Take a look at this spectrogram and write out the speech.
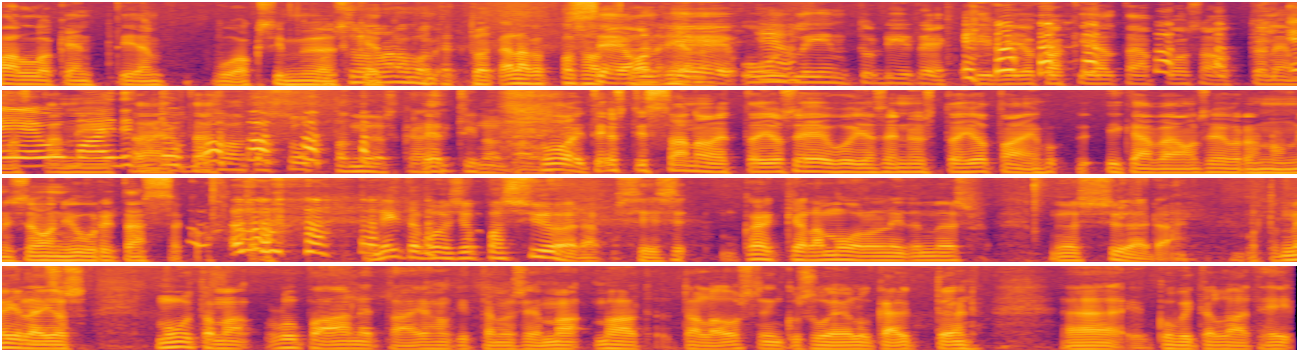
pallokenttien vuoksi myös. Se on rauhoitettu, että älä Se on EU-lintudirektiivi, joka kieltää posauttelemasta EU niitä. Että... sutta myöskään, et, Voi tietysti sanoa, että jos EU-jäsenyystä jotain ikävää on seurannut, niin se on juuri tässä kohtaa. Ja niitä voisi jopa syödä, siis kaikkialla muualla niitä myös, myös syödään. Mutta meillä jos muutama lupa annetaan johonkin tämmöiseen ma- maatalous niin suojelukäyttöön, ää, kuvitellaan, että hei,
